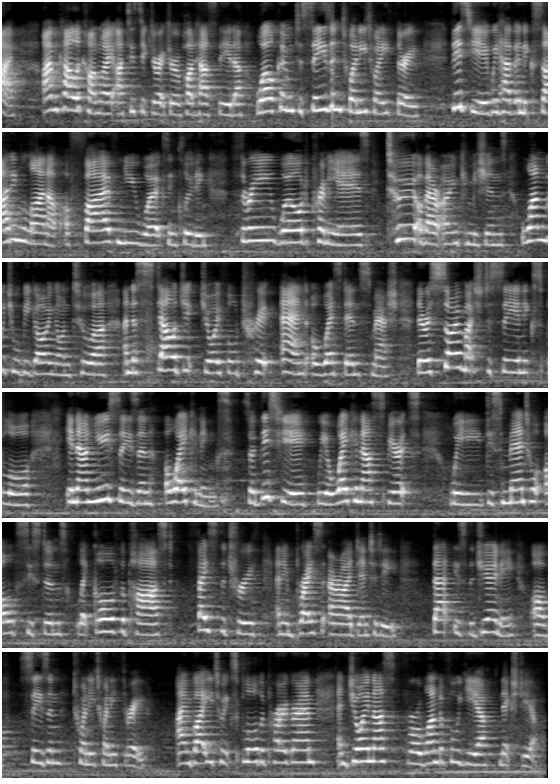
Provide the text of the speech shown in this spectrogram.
Hi, I'm Karla Conway, Artistic Director of HotHouse Theatre. Welcome to season 2023. This year we have an exciting lineup of five new works including three world premieres, two of our own commissions, one which will be going on tour, a nostalgic, joyful trip, and a West End smash. There is so much to see and explore in our new season, Awakenings. So this year, we awaken our spirits, we dismantle old systems, let go of the past, face the truth, and embrace our identity. That is the journey of season 2023. I invite you to explore the program and join us for a wonderful year next year.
